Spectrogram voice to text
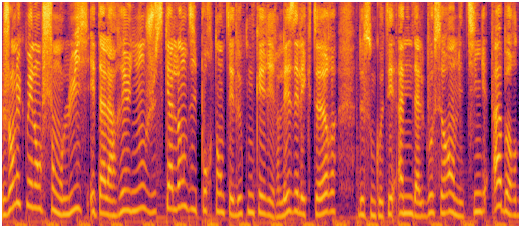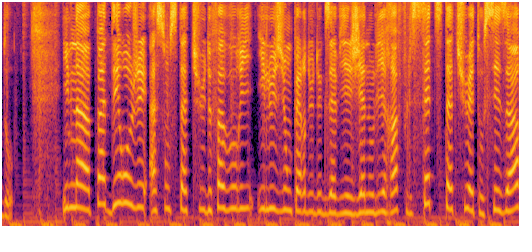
Jean-Luc Mélenchon, lui, est à la Réunion jusqu'à lundi pour tenter de conquérir les électeurs. De son côté, Anne Hidalgo sera en meeting à Bordeaux. Il n'a pas dérogé à son statut de favori. Illusion perdue de Xavier Giannoli rafle sept statuettes au César.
